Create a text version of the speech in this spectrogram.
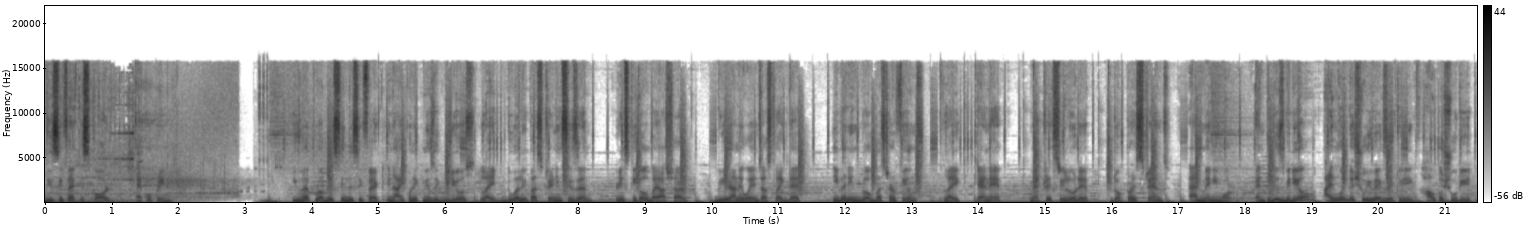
This effect is called echo print. You have probably seen this effect in iconic music videos like Dua Lipa's Training Season, Risk It All by Usher, Be Runaway Just Like That, even in blockbuster films like Tenet, Matrix Reloaded, Doctor Strange, and many more. And today's video, I'm going to show you exactly how to shoot it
